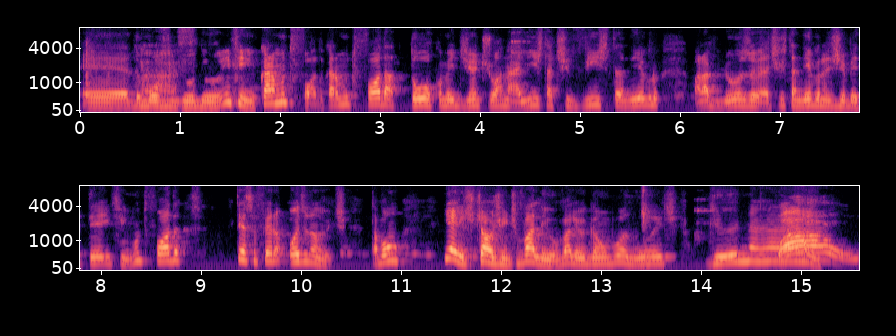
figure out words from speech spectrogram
é, do movimento. Do, enfim, o cara é muito foda, o cara é muito foda, ator, comediante, jornalista, ativista negro, maravilhoso, ativista negro LGBT, enfim, muito foda. Terça-feira, 8 da noite, tá bom? E é isso, tchau, gente. Valeu, valeu, Igão. Boa noite. Good night. Uau, uau.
